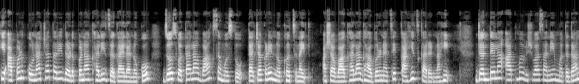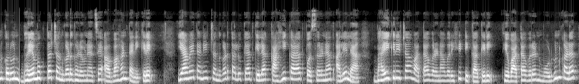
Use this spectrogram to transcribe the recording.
की आपण कोणाच्या तरी दडपणाखाली जगायला नको जो स्वतःला वाघ समजतो त्याच्याकडे नखच नाहीत. अशा वाघाला घाबरण्याचे काहीच कारण नाही. जनतेला आत्मविश्वासाने मतदान करून भयमुक्त चंदगड घडवण्याचे आवाहन त्यांनी केले. यावेळी त्यांनी चंदगड तालुक्यात गेल्या काही काळात पसरण्यात आलेल्या भाईगिरीच्या वातावरणावरही टीका केली. हे वातावरण मोडून काढत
